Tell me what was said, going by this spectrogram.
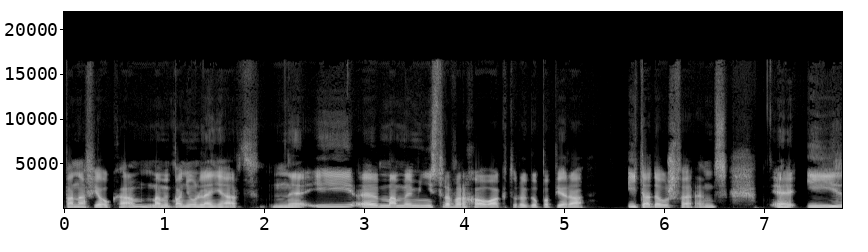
pana Fiołka, mamy panią Leniart i e, mamy ministra Warchoła, którego popiera i Tadeusz Ferenc, e, i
